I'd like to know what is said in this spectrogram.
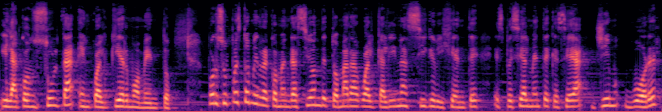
y la consulta en cualquier momento. Por supuesto, mi recomendación de tomar agua alcalina sigue vigente, especialmente que sea Jim Water,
